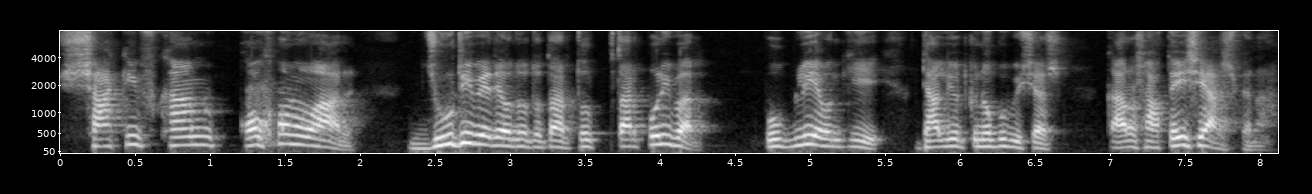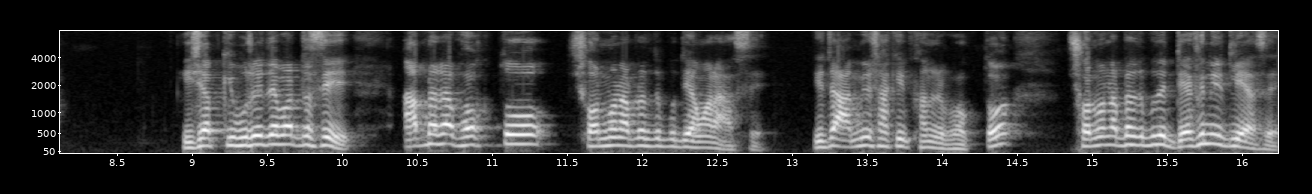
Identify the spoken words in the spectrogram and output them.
শাকিব খান কখনো আর জুটি বেঁধে অন্তত তার তার পরিবার পুবলি এবং কি ঢালিউড নবু বিশ্বাস, কারও সাথেই সে আসবে না। হিসাব কি বুঝাইতে পারতেছি? আপনারা ভক্ত, সম্মান আপনাদের প্রতি আমার আছে। যেটা আমিও শাকিব খানের ভক্ত। সম্মান আপনাদের প্রতি ডেফিনেটলি আছে।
